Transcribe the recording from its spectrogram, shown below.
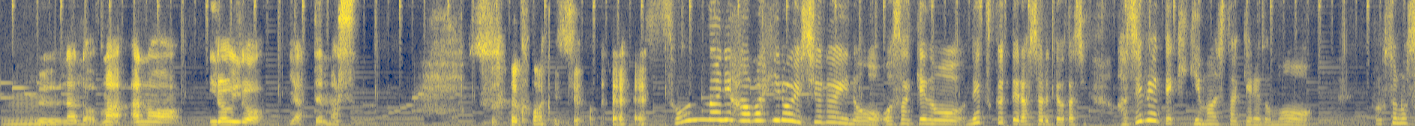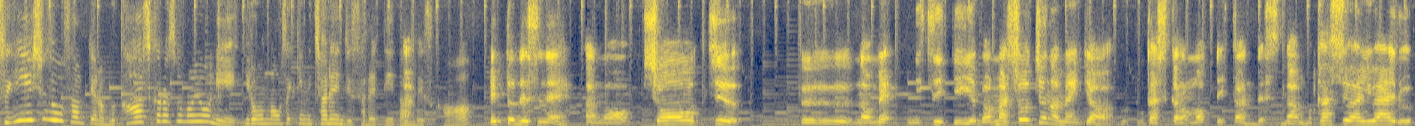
うんなどまああのいろいろやってます。すごいですよね。そんなに幅広い種類のお酒のね作ってらっしゃるって私初めて聞きましたけれども。その杉井酒造さんっていうのは昔からそのようにいろんなお酒にチャレンジされていたんですか？えっとですね、あの焼酎の目について言えば、まあ、焼酎の免許は昔から持っていたんですが昔はいわゆる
